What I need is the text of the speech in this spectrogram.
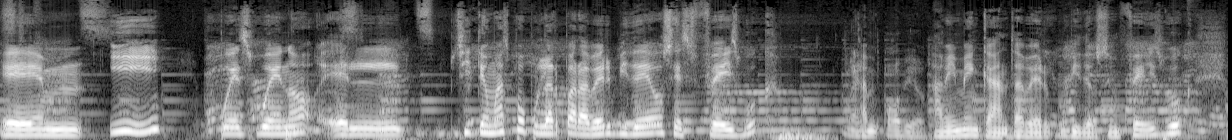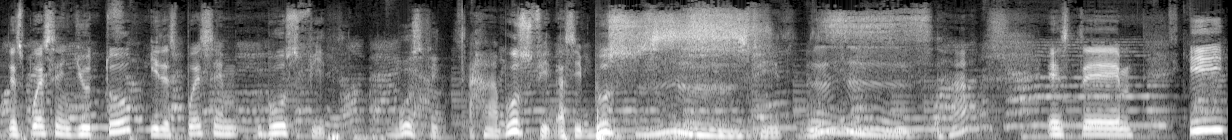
Em, y pues bueno, el sitio más popular para ver videos es Facebook. A, Obvio. a mí me encanta ver videos en Facebook, después en YouTube y después en BuzzFeed. BuzzFeed. Ajá, BuzzFeed, así BuzzFeed. Buzz, Ajá. Este y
